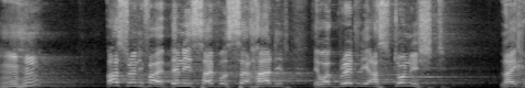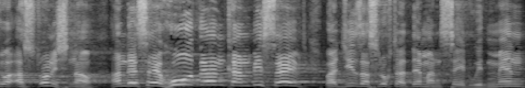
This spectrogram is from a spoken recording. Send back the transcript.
Mm-hmm. Verse 25 Then his disciples heard it, they were greatly astonished, like you are astonished now. And they say, Who then can be saved? But Jesus looked at them and said, With men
